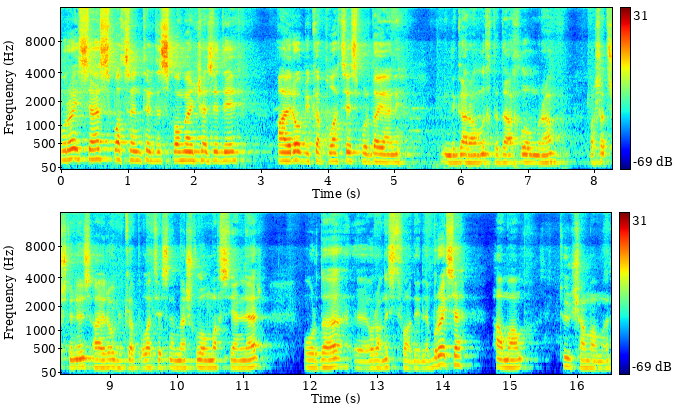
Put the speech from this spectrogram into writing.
Bura isə spa centerdir, spa mərkəzidir. Aerobika pilates burada, yəni indi qaranlıqdır, daxil olmuram. Başa düşdünüz? Aerobika pilateslə məşğul olmaq istəyənlər orada e, oranı istifadə edirlər. Bura isə hamam, türk hamamı,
